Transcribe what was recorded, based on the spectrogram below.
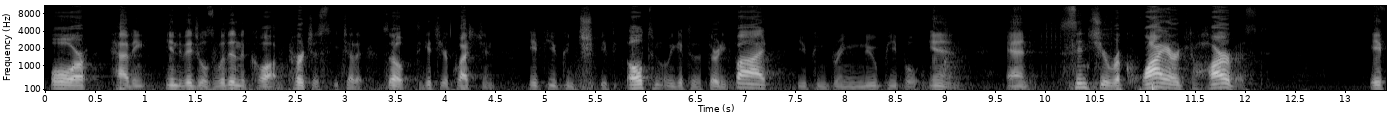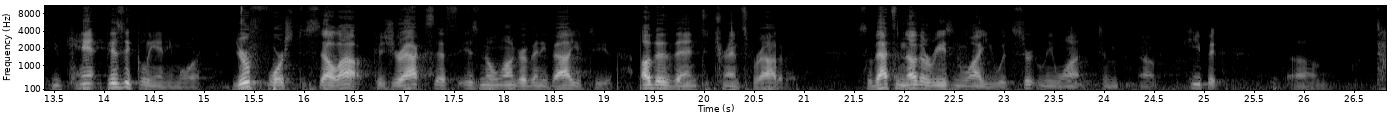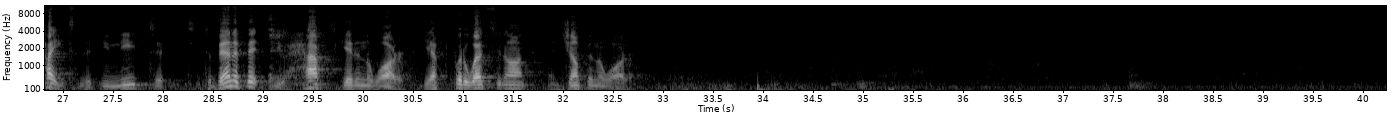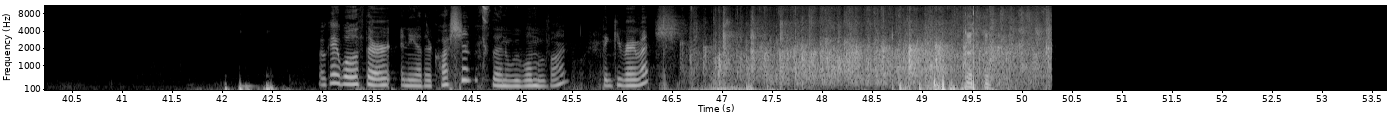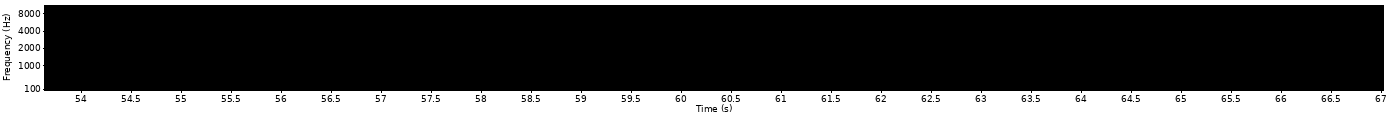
or having individuals within the co-op purchase each other. So to get to your question, if you can, if ultimately get to the 35, you can bring new people in. And since you're required to harvest, if you can't physically anymore, you're forced to sell out because your access is no longer of any value to you other than to transfer out of it. So that's another reason why you would certainly want to uh, keep it um, tight, that you need to, to benefit, you have to get in the water. You have to put a wetsuit on and jump in the water. Okay, well, if there aren't any other questions, then we will move on. Thank you very much.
